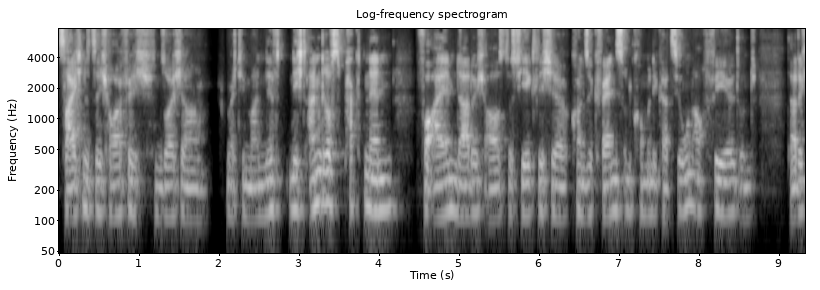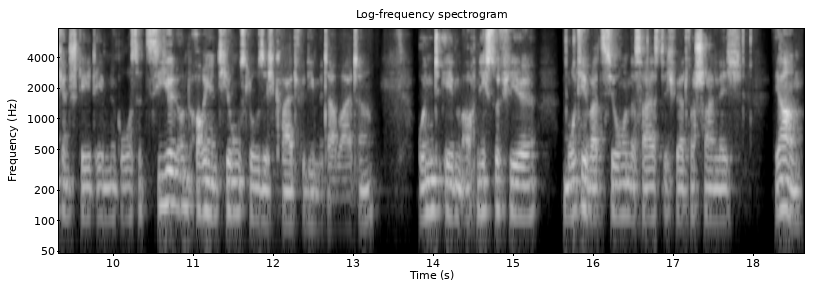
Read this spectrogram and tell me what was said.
zeichnet sich häufig ein solcher, ich möchte ihn mal nicht Angriffspakt nennen, vor allem dadurch aus, dass jegliche Konsequenz und Kommunikation auch fehlt und dadurch entsteht eben eine große Ziel- und Orientierungslosigkeit für die Mitarbeiter und eben auch nicht so viel Motivation. Das heißt, ich werde wahrscheinlich ja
